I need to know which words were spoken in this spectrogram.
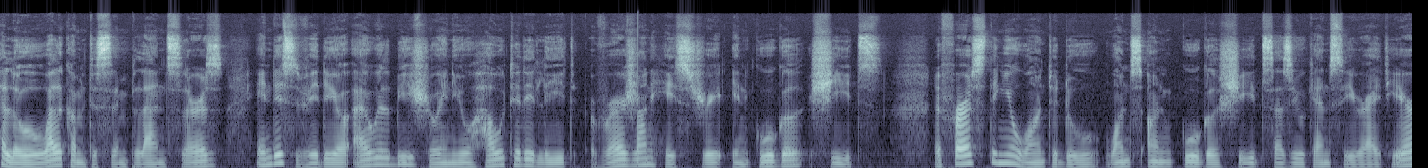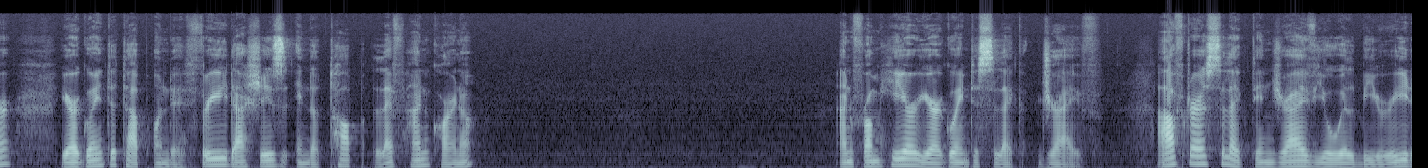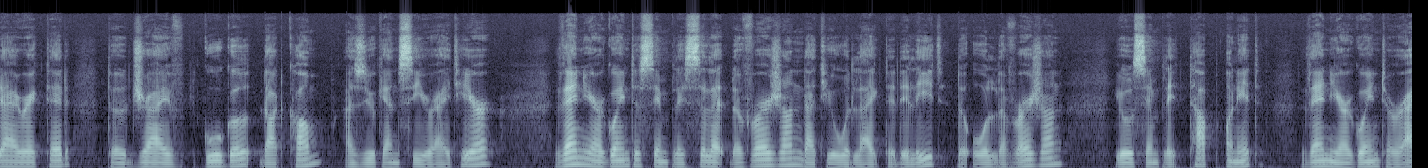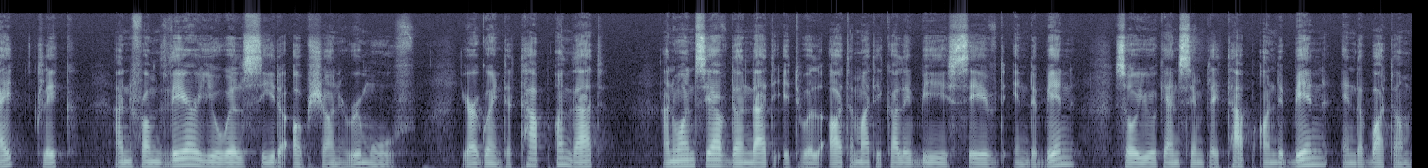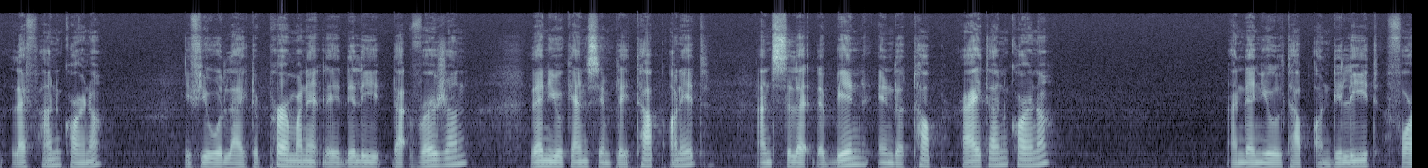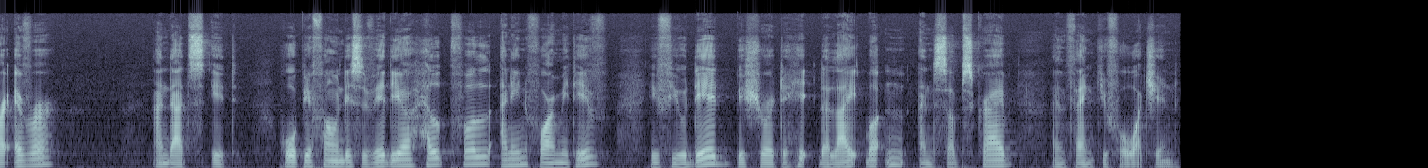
Hello, welcome to Simple Answers. In this video, I will be showing you how to delete version history in Google Sheets. The first thing you want to do once on Google Sheets, as you can see right here, you are going to tap on the three dashes in the top left hand corner. And from here, you are going to select Drive. After selecting Drive, you will be redirected to drivegoogle.com as you can see right here. Then you're going to simply select the version that you would like to delete, the older version. You'll simply tap on it. Then you're going to right click and from there you will see the option remove. You're going to tap on that and once you have done that it will automatically be saved in the bin so you can simply tap on the bin in the bottom left hand corner if you would like to permanently delete that version, then you can simply tap on it and select the bin in the top right hand corner and then you'll tap on delete forever and that's it. Hope you found this video helpful and informative. If you did, be sure to hit the like button and subscribe and thank you for watching.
